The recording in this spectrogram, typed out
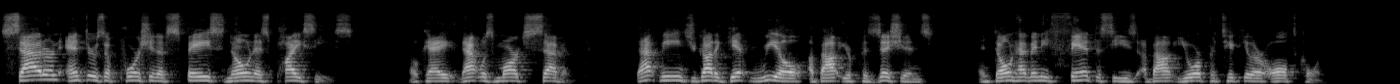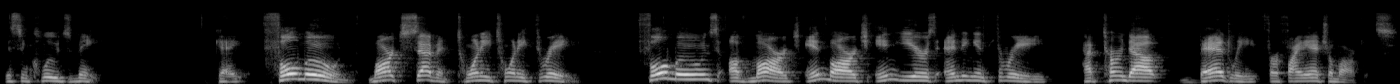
Saturn enters a portion of space known as Pisces. Okay. That was March 7th. That means you got to get real about your positions and don't have any fantasies about your particular altcoin. This includes me. Okay. Full moon, March 7th, 2023. Full moons of March in March in years ending in three have turned out badly for financial markets.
